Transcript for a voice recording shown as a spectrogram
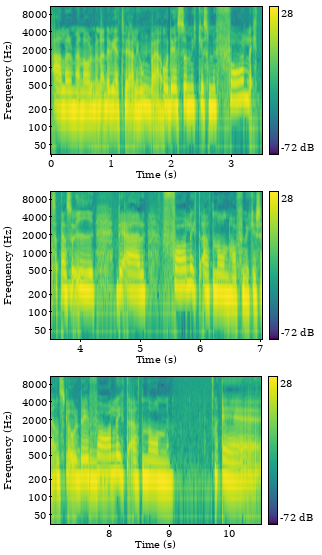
alla de här normerna, det vet vi allihopa. Mm. Och det är så mycket som är farligt. Alltså i, det är farligt att någon har för mycket känslor. Det är mm. farligt att någon eh,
